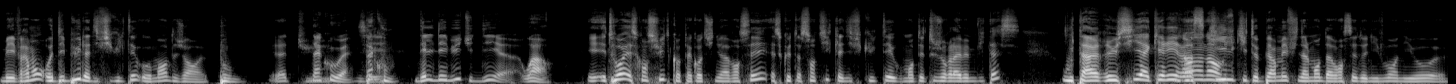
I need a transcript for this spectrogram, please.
Mais vraiment, au début, la difficulté augmente, genre, euh, boum. Et là, tu... D'un coup, ouais. D'un coup. Dès le début, tu te dis, euh, waouh. Et, et toi, est-ce qu'ensuite, quand t'as continué à avancer, est-ce que t'as senti que la difficulté augmentait toujours à la même vitesse? Ou t'as réussi à acquérir Non, un non, skill qui te permet finalement d'avancer de niveau en niveau euh,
